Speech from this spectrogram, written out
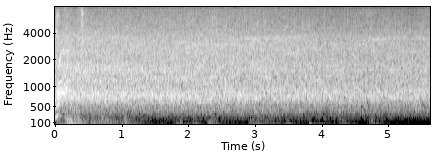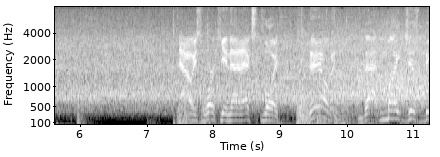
dropped. He's working that exploit. Nailed it. That might just be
